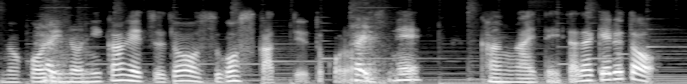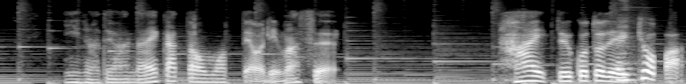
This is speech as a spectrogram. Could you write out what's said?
残りの2ヶ月どう過ごすかっていうところですね、はい、考えていただけるといいのではないかと思っております。はい。ということで、はい、今日は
